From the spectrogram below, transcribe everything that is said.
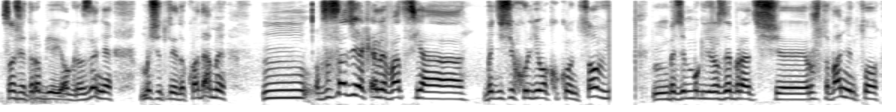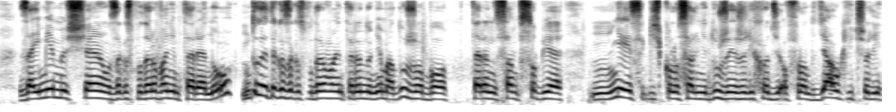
sąsiad robi jej ogrodzenie, my się tutaj dokładamy. Mm, W zasadzie jak elewacja będzie się chuliła ku końcowi, będziemy mogli rozebrać e, rusztowanie, no to zajmiemy się zagospodarowaniem terenu. No tutaj tego zagospodarowania terenu nie ma dużo, bo teren sam w sobie m, nie jest jakiś kolosalnie duży, jeżeli chodzi o front działki, czyli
